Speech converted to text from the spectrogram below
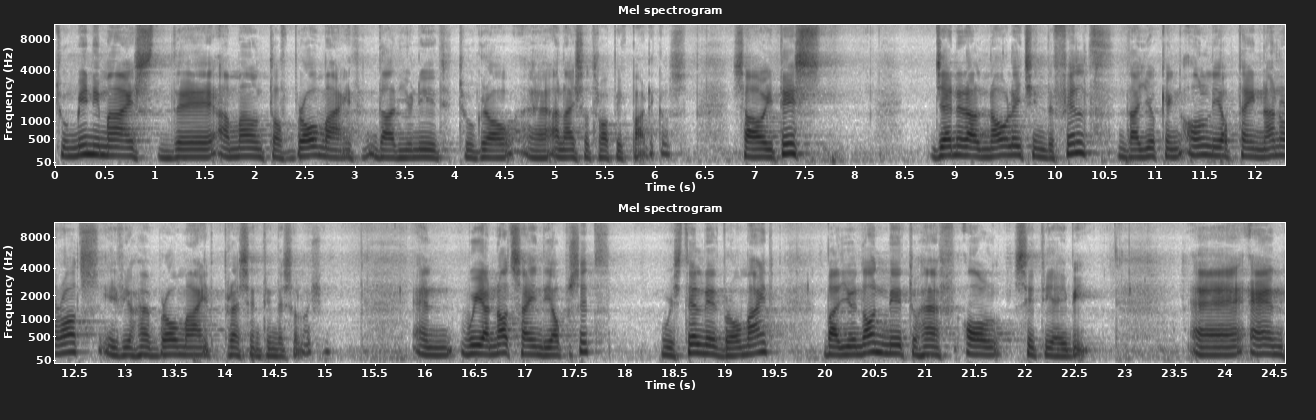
to minimize the amount of bromide that you need to grow uh, anisotropic particles. So it is general knowledge in the field that you can only obtain nanorods if you have bromide present in the solution. And we are not saying the opposite. We still need bromide, but you don't need to have all CTAB. Uh, and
